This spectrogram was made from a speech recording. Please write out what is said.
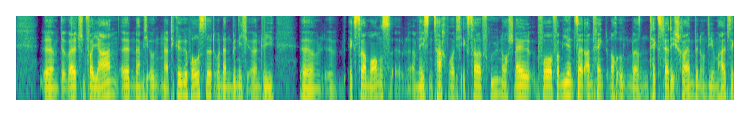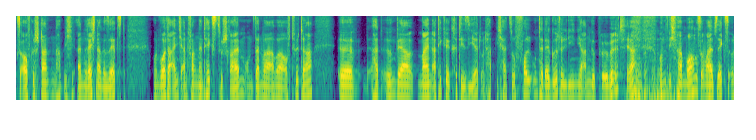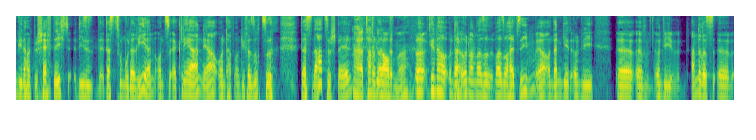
Ähm, weil schon vor Jahren, äh, da habe ich irgendeinen Artikel gepostet und dann bin ich irgendwie äh, extra morgens äh, am nächsten Tag wollte ich extra früh noch schnell, bevor Familienzeit anfängt, noch irgendwas, einen Text fertig schreiben, bin irgendwie um halb sechs aufgestanden, habe mich den Rechner gesetzt und wollte eigentlich anfangen, einen Text zu schreiben. Und dann war aber auf Twitter äh, hat irgendwer meinen Artikel kritisiert und hat mich halt so voll unter der Gürtellinie angepöbelt, ja. und ich war morgens um halb sechs irgendwie damit beschäftigt, diese, das zu moderieren und zu erklären, ja, und habe irgendwie versucht, zu, das darzustellen. Ja, Tag und gelaufen, ne? Äh, genau, und dann ja. irgendwann war so, war so halb sieben, ja, und dann geht irgendwie äh, irgendwie anderes äh,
